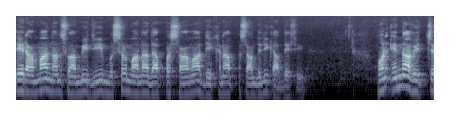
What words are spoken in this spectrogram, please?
ਤੇ ਰਾਮਾਨੰਦ ਸਵਾਮੀ ਜੀ ਮੁਸਲਮਾਨਾਂ ਦਾ ਪਰਛਾਵਾਂ ਦੇਖਣਾ ਪਸੰਦ ਨਹੀਂ ਕਰਦੇ ਸੀ। ਹੁਣ ਇਹਨਾਂ ਵਿੱਚ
